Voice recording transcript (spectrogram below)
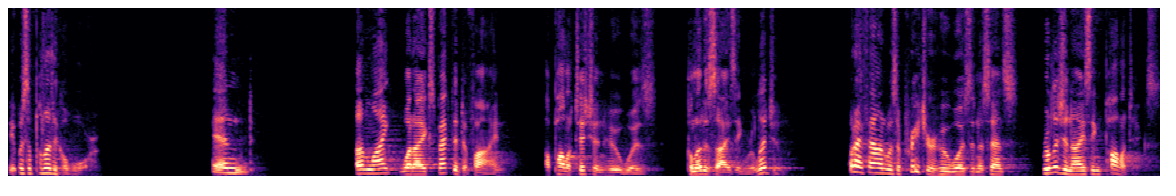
it was a political war. And unlike what I expected to find, a politician who was politicizing religion, what I found was a preacher who was, in a sense, religionizing politics,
